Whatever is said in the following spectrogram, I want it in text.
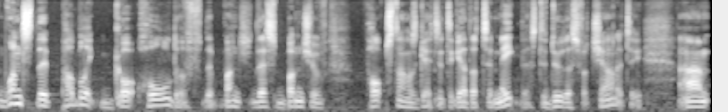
once the public got hold of the bunch, this bunch of pop stars getting together to make this, to do this for charity, um,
